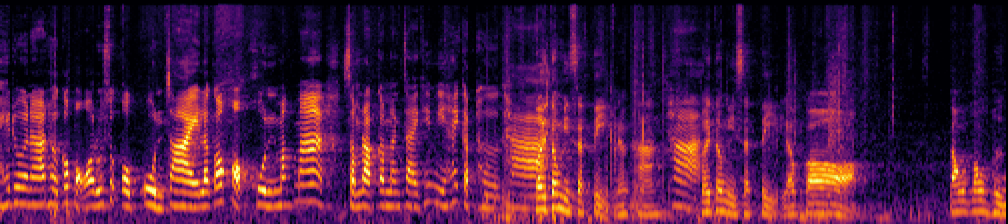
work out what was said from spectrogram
ให้ด้วยนะคะเธอก็บอกว่ารู้สึกอบอุ่นใจ แล้วก็ขอบคุณมากๆสำหรับกำลังใจที่มีให้กับเธอค่ะ เป้ยต้องมีสตินะคะค่ะ เป้ยต้องมีสติแล้วก็ต้องต้องพึง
